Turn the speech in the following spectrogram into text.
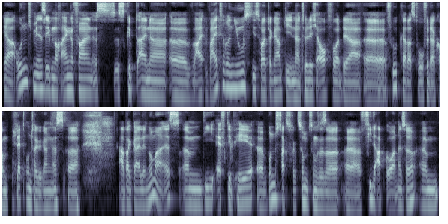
ja, und mir ist eben noch eingefallen, es, es gibt eine äh, wei weitere News, die es heute gab, die natürlich auch vor der äh, Flutkatastrophe da komplett untergegangen ist, äh, aber geile Nummer ist. Ähm, die FDP-Bundestagsfraktion beziehungsweise äh, viele Abgeordnete ähm,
